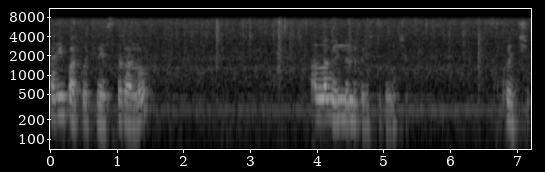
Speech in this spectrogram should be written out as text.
కరివేపాకు కొంచెం వేస్తున్నాను అల్లం వెల్లుల్లి పేస్ట్ కొంచెం. కొంచెం.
